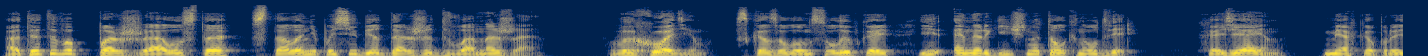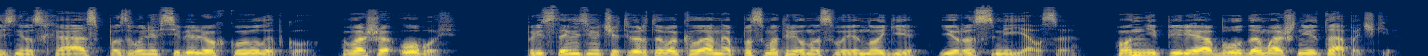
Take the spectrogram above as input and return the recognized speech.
От этого «пожалуйста» стало не по себе даже два ножа. «Выходим», — сказал он с улыбкой и энергично толкнул дверь. «Хозяин», — мягко произнес Хаас, позволив себе легкую улыбку, — «ваша обувь». Представитель четвертого клана посмотрел на свои ноги и рассмеялся. Он не переобул домашние тапочки.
